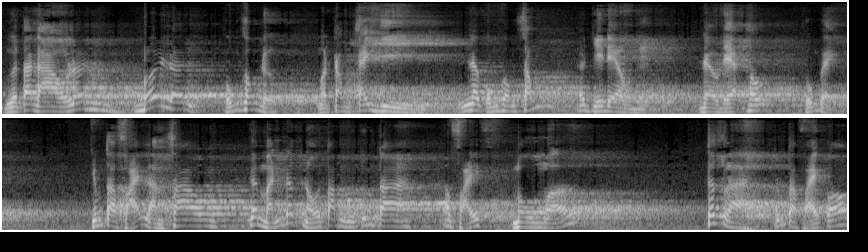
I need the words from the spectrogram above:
người ta đào lên, bới lên cũng không được. Mà trồng cây gì nó cũng không sống, nó chỉ đều đều đẹp thôi, cũng vậy. Chúng ta phải làm sao cái mảnh đất nội tâm của chúng ta nó phải màu mỡ. Tức là chúng ta phải có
